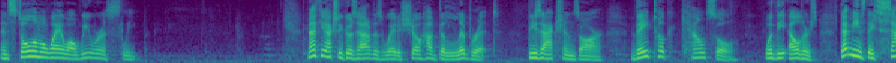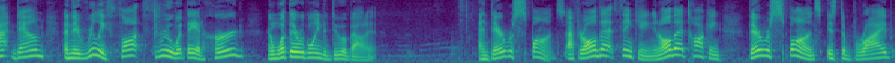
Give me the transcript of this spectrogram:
and stole him away while we were asleep. Matthew actually goes out of his way to show how deliberate these actions are. They took counsel with the elders. That means they sat down and they really thought through what they had heard and what they were going to do about it. And their response, after all that thinking and all that talking, their response is to bribe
